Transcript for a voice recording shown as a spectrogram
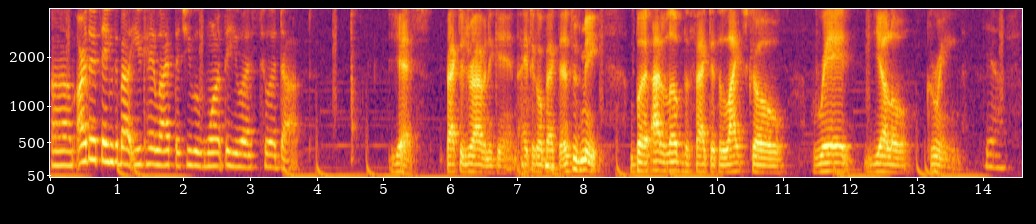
Um, are there things about UK life that you would want the US to adopt? Yes back to driving again. I hate to go back there. This is me. But I love the fact that the lights go red, yellow, green. Yes.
